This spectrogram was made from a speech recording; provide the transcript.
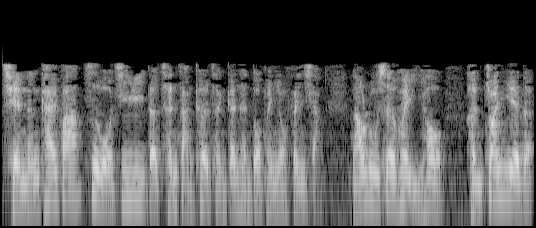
潜能开发、自我激励的成长课程，跟很多朋友分享。然后入社会以后，很专业的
